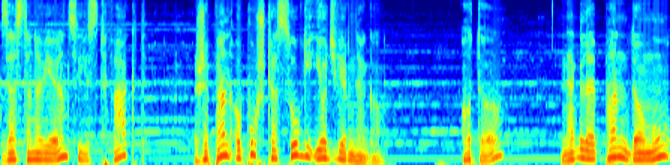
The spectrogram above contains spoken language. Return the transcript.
zastanawiający jest fakt, że Pan opuszcza sługi i odźwiernego. Oto nagle Pan domu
